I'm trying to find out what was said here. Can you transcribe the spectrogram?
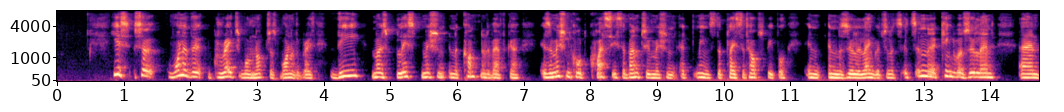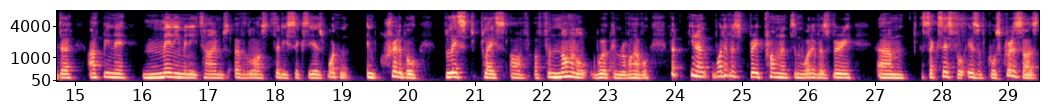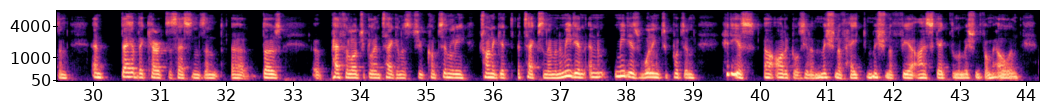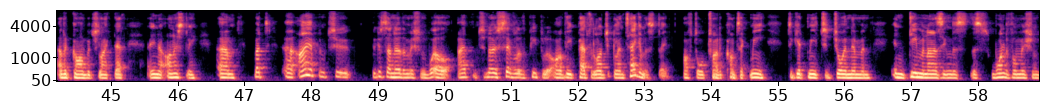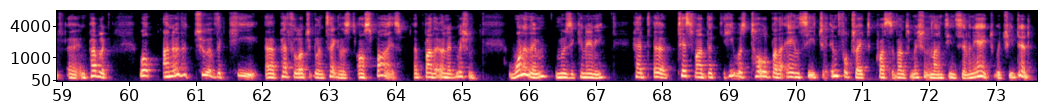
Yes, so one of the great, well, not just one of the great, the most blessed mission in the continent of Africa is a mission called KwaSizabantu mission. It means the place that helps people in, in the Zulu language. And it's, it's in the Kingdom of Zululand. And uh, I've been there many, many times over the last 36 years. What an incredible blessed place of, of phenomenal work and revival. But, you know, whatever's very prominent and whatever's very um, successful is, of course, criticized. And, and they have their character assassins and uh, those uh, pathological antagonists who continually trying to get attacks on them in the media. And, the media is willing to put in hideous uh, articles, you know, mission of hate, mission of fear, I escaped from the mission from hell, and other garbage like that, you know, honestly. Um, but uh, I happen to because I know the mission well, I happen to know several of the people who are the pathological antagonists. They, after all, try to contact me to get me to join them in, in demonizing this, this wonderful mission uh, in public. Well, I know that two of the key uh, pathological antagonists are spies uh, by their own admission. One of them, Muzi Kaneni, had uh, testified that he was told by the ANC to infiltrate KwaSizabantu mission in 1978, which he did.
